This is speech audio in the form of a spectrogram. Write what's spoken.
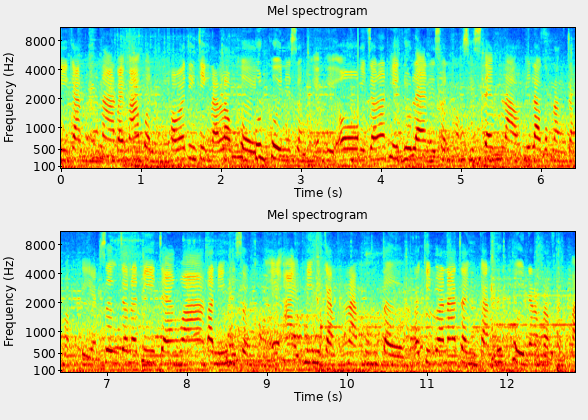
มีการพัฒนาไปมากกว่านี้เพราะว่าจริง ๆ แล้วเราเคยพูดคุยในส่วนของ MPO มีเจ้าหน้าที่ดูแลในส่วนของซิสเต็มเราที่เรากำลังจะปรับเปลี่ยน ซึ่งเจ้าหน้าที่แจ้งว่าตอนนี้ในส่วนของ AI ที่มีการพัฒนาเพิ่มเติมและคิดว่าน่าจะมีการพูดคุยในลำดับถัดไป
